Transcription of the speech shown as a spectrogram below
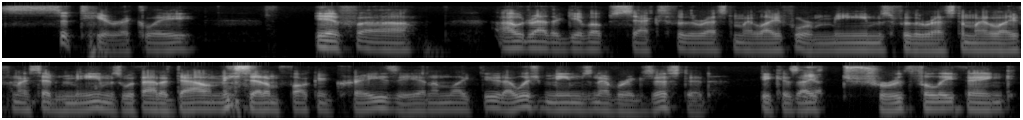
satirically, if uh, I would rather give up sex for the rest of my life or memes for the rest of my life. And I said memes without a doubt. And he said I'm fucking crazy. And I'm like, dude, I wish memes never existed because I truthfully think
